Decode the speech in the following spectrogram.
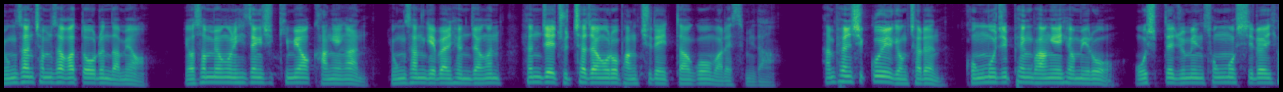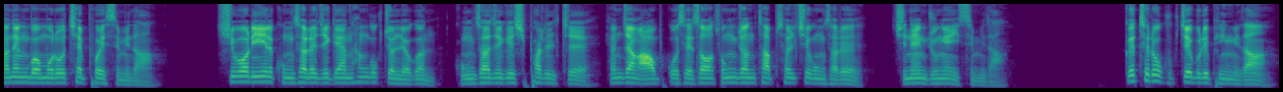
용산 참사가 떠오른다며 6명을 희생시키며 강행한 용산 개발 현장은 현재 주차장으로 방치돼 있다고 말했습니다. 한편 19일 경찰은 공무집행 방해 혐의로 50대 주민 송모 씨를 현행범으로 체포했습니다. 10월 2일 공사를 재개한 한국전력은 공사 재개 18일째 현장 9곳에서 송전탑 설치 공사를 진행 중에 있습니다. 끝으로 국제브리핑입니다.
